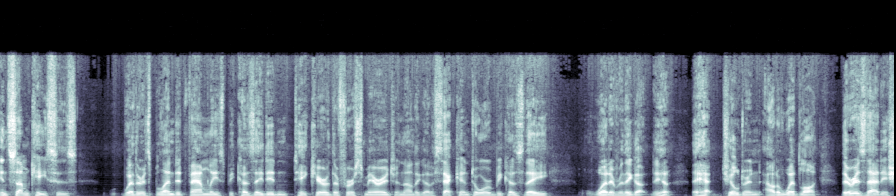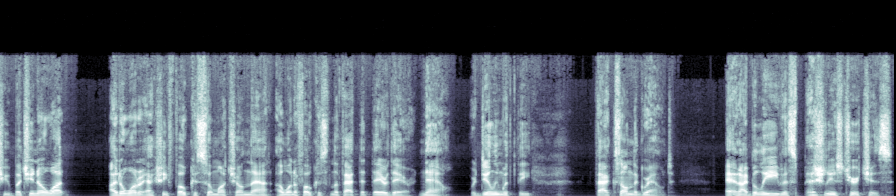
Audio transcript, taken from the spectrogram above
in some cases, whether it's blended families because they didn't take care of their first marriage and now they got a second, or because they, whatever, they got, they, they had children out of wedlock, there is that issue. But you know what? I don't want to actually focus so much on that. I want to focus on the fact that they are there now. We're dealing with the facts on the ground. And I believe, especially as churches,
